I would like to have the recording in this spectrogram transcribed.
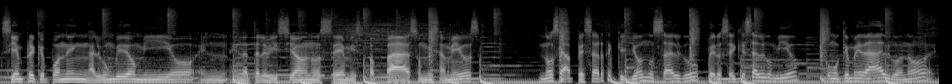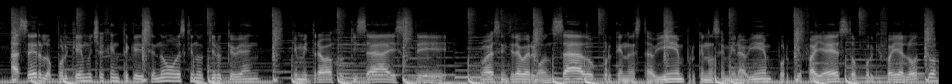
siempre que ponen algún video mío en, en la televisión, no sé, mis papás o mis amigos, no sé, a pesar de que yo no salgo, pero sé que es algo mío, como que me da algo, ¿no? Hacerlo, porque hay mucha gente que dice, no, es que no quiero que vean que mi trabajo quizá, este, me voy a sentir avergonzado porque no está bien, porque no se mira bien, porque falla esto, porque falla lo otro.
